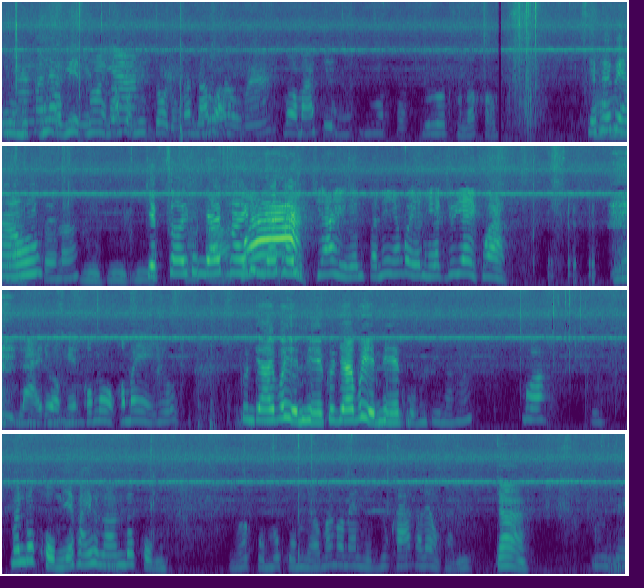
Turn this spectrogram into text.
อุ้มเอามีดน้อยนะบ่มีดโตตรงนั้นนะบ่บ่มาตีดูรถของเขา ยายไผ่ไปเอา ใส่นะเจ็บซอยคุณยายไผ่คุณยายไผ่ใช่เห็นปะนี้ยังบ่เห็นเห็ดอยู่ใหญ่กว่าเห็ดหลายดอกเห็ดเขาโมกเขาไม่อายุคุณยายไ่เห็นเหตุคุณยายไ่เห็นเหตุผมตีนะฮะบ่มันบ่ขมยายไพ่เพิ่นว่ามันบ่ขมหัวกลมบ่กลมแล้วมันบ่แม่นเห็ดยูคาก็แล้วกันจ้ามันได้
